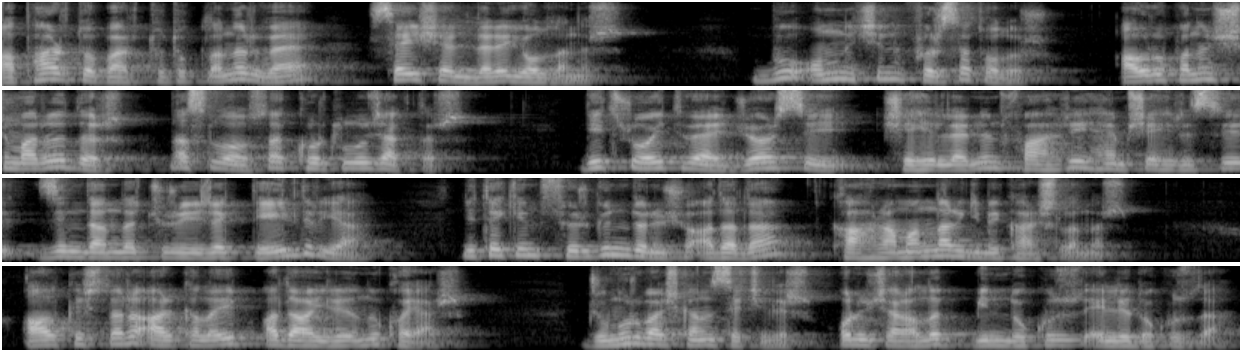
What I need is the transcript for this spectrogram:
apar topar tutuklanır ve Seyşellilere yollanır. Bu onun için fırsat olur. Avrupa'nın şımarığıdır, nasıl olsa kurtulacaktır. Detroit ve Jersey şehirlerinin fahri hemşehrisi zindanda çürüyecek değildir ya. Nitekim sürgün dönüşü adada kahramanlar gibi karşılanır. Alkışları arkalayıp adaylığını koyar. Cumhurbaşkanı seçilir 13 Aralık 1959'da.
